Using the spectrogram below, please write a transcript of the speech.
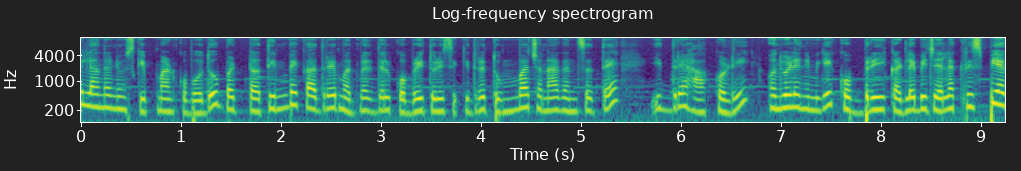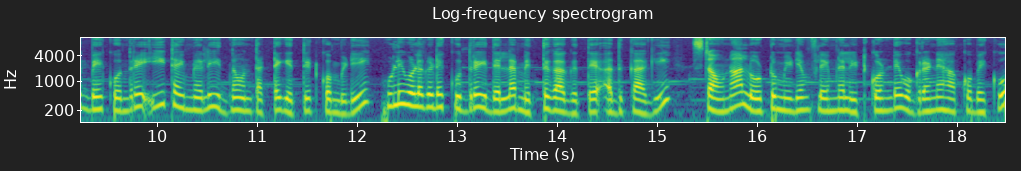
ಇಲ್ಲ ಅಂದರೆ ನೀವು ಸ್ಕಿಪ್ ಮಾಡ್ಕೋಬೋದು, ಬಟ್ ತಿನ್ನಬೇಕಾದ್ರೆ ಮಧ್ಯ ಮಧ್ಯದಲ್ಲಿ ಕೊಬ್ಬರಿ ತುರಿ ಸಿಕ್ಕಿದ್ರೆ ತುಂಬ ಚೆನ್ನಾಗಿ ಅನಿಸುತ್ತೆ. ಇದ್ದರೆ ಹಾಕ್ಕೊಳ್ಳಿ. ಒಂದು ವೇಳೆ ನಿಮಗೆ ಕೊಬ್ಬರಿ ಕಡಲೆ ಬೀಜ ಎಲ್ಲ ಕ್ರಿಸ್ಪಿಯಾಗಿ ಬೇಕು ಅಂದರೆ ಈ ಟೈಮ್ನಲ್ಲಿ ಇದನ್ನ ಒಂದು ತಟ್ಟೆಗೆ ಎತ್ತಿಟ್ಕೊಂಬಿಡಿ. ಹುಳಿ ಒಳಗಡೆ ಕುದ್ರೆ ಇದೆಲ್ಲ ಮೆತ್ತಗಾಗುತ್ತೆ. ಅದಕ್ಕಾಗಿ ಸ್ಟವ್ನ ಲೋ ಟು ಮೀಡಿಯಂ ಫ್ಲೇಮ್ನಲ್ಲಿ ಇಟ್ಕೊಂಡೇ ಒಗ್ಗರಣೆ ಹಾಕೋಬೇಕು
